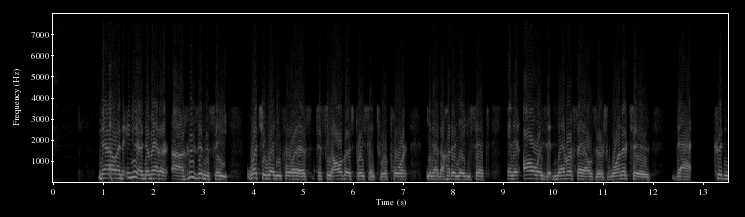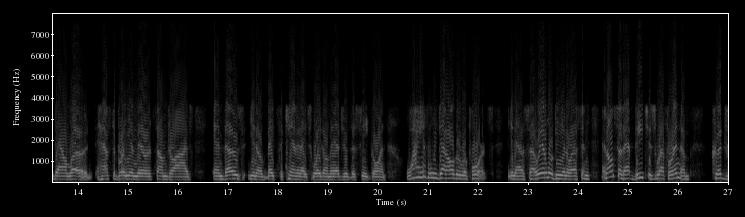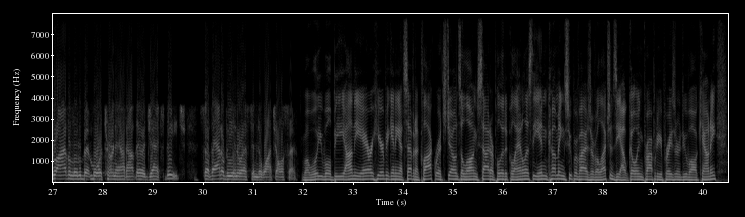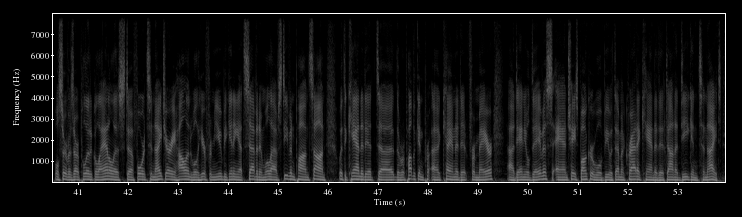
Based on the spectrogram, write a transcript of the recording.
No, and you know, no matter uh, who's in the seat, what you're waiting for is to see all those precincts report. You know, the 186, and it always, it never fails. There's one or two that couldn't download, has to bring in their thumb drives and those you know makes the candidates wait on the edge of the seat, going, "Why haven't we got all the reports?" You know, so it will be interesting, and also that beaches referendum could drive a little bit more turnout out there at Jax Beach. So that'll be interesting to watch also. Well, we will be on the air here beginning at 7 o'clock. Rich Jones alongside our political analyst, the incoming supervisor of elections, the outgoing property appraiser in Duval County, will serve as our political analyst uh, for tonight. Jerry Holland will hear from you beginning at 7, and we'll have Stephen Ponson with the candidate, uh, the Republican uh, candidate for mayor, uh, Daniel Davis, and Chase Bunker will be with Democratic candidate Donna Deegan tonight.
